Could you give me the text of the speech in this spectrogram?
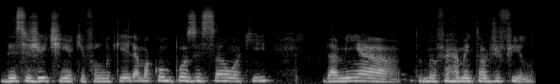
Desse jeitinho aqui, falando que ele é uma composição aqui da minha, do meu ferramental de fila.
